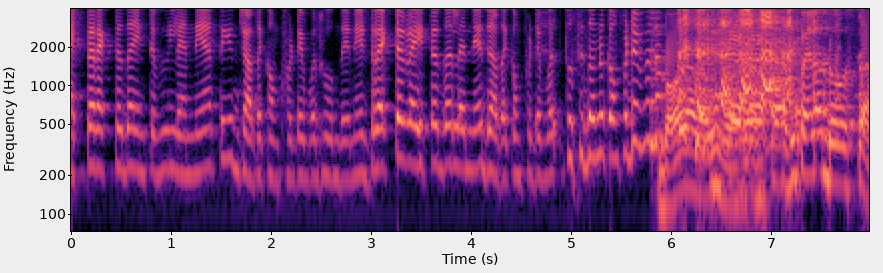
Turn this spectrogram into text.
ਐਕਟਰ ਐਕਟਰ ਦਾ ਇੰਟਰਵਿਊ ਲੈਂਦੇ ਆ ਤੇ ਜ਼ਿਆਦਾ ਕੰਫਰਟੇਬਲ ਹੁੰਦੇ ਨੇ। ਡਾਇਰੈਕਟਰ ਰਾਈਟਰ ਦਾ ਲੈਂਦੇ ਆ ਜ਼ਿਆਦਾ ਕੰਫਰਟੇਬਲ ਤੁਸੀਂ ਦੋਨੋਂ ਕੰਫਰਟੇਬਲ ਹੋ? ਬਹੁਤ ਜ਼ਿਆਦਾ। ਅਸੀਂ ਪਹਿਲਾਂ ਦੋਸਤ ਆ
